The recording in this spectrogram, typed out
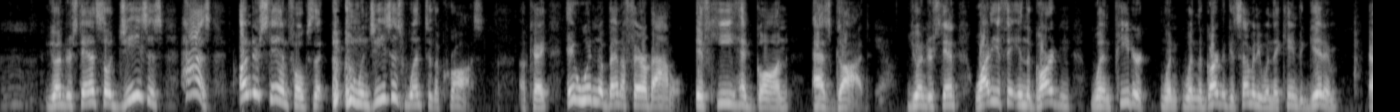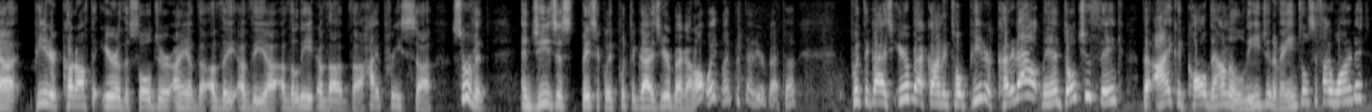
You understand? So Jesus has. Understand, folks, that when Jesus went to the cross, okay, it wouldn't have been a fair battle if he had gone as God. Yeah. You understand? Why do you think in the garden when Peter, when when the Garden of Gethsemane, when they came to get him, uh, Peter cut off the ear of the soldier, I of the of the of the uh, of the lead of the the high priest's uh, servant, and Jesus basically put the guy's ear back on. Oh wait, let me put that ear back on put the guy's ear back on and told Peter, Cut it out, man. Don't you think that I could call down a legion of angels if I wanted it?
